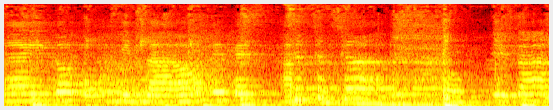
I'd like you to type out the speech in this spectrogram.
ไงก็คงกินสาวไม่เป็นอะชัชชาคงกินสาว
